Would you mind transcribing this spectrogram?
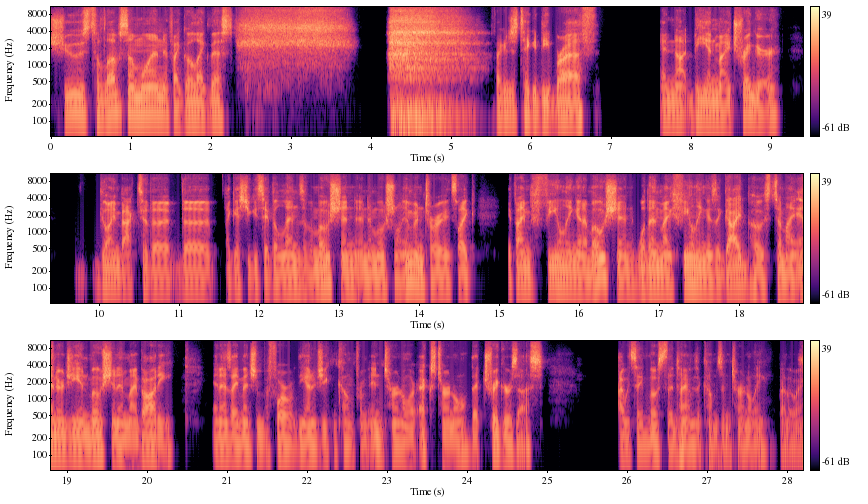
choose to love someone, if I go like this, if I can just take a deep breath and not be in my trigger, going back to the the I guess you could say the lens of emotion and emotional inventory, it's like if I'm feeling an emotion, well then my feeling is a guidepost to my energy and motion in my body. And as I mentioned before, the energy can come from internal or external that triggers us. I would say most of the times it comes internally, by the way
